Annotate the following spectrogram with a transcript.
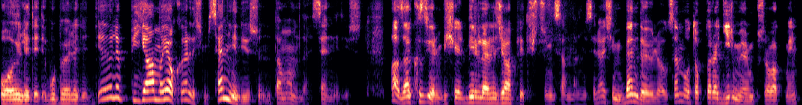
O öyle dedi, bu böyle dedi. Öyle bir yağma yok kardeşim. Sen ne diyorsun? Tamam da sen ne diyorsun? Bazen kızıyorum. Bir şey birilerine cevap yetiştiriyor insanlar mesela. Şimdi ben de öyle olsam o toplara girmiyorum kusura bakmayın.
